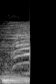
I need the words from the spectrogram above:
Mm-hmm.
